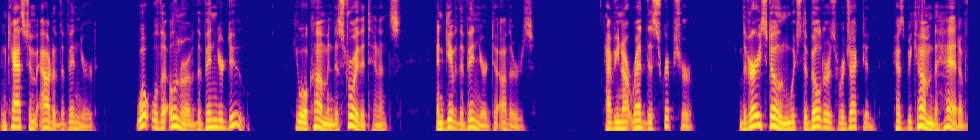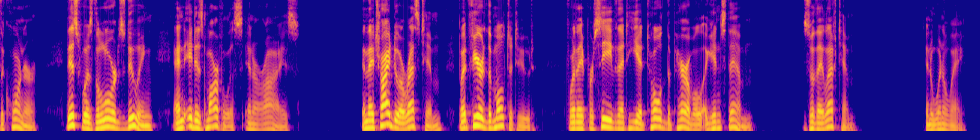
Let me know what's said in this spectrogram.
and cast him out of the vineyard. What will the owner of the vineyard do? He will come and destroy the tenants, and give the vineyard to others. Have you not read this scripture? The very stone which the builders rejected has become the head of the corner. This was the Lord's doing, and it is marvelous in our eyes. And they tried to arrest him, but feared the multitude, for they perceived that he had told the parable against them. So they left him and went away.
